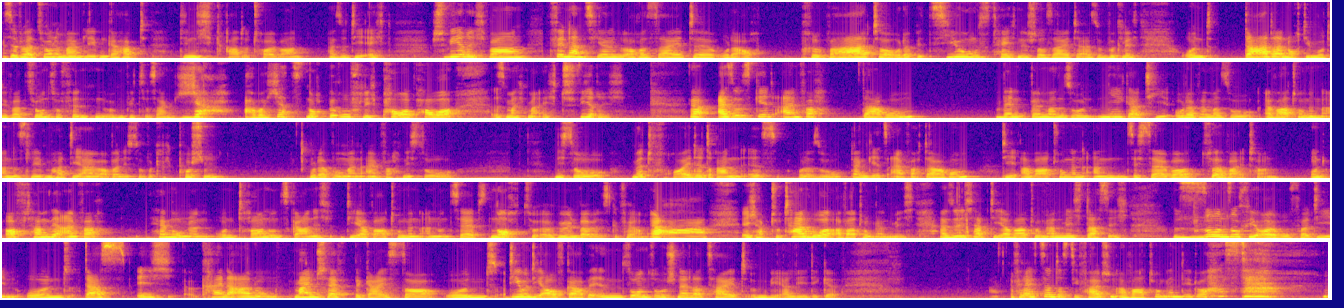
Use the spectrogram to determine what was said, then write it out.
Situationen in meinem Leben gehabt, die nicht gerade toll waren. Also die echt schwierig waren, finanzieller Seite oder auch privater oder beziehungstechnischer Seite. Also wirklich, und da dann noch die Motivation zu finden, irgendwie zu sagen, ja, aber jetzt noch beruflich, Power, Power, ist manchmal echt schwierig. Ja, also es geht einfach darum, wenn, wenn man so negativ oder wenn man so Erwartungen an das Leben hat, die einem aber nicht so wirklich pushen oder wo man einfach nicht so, nicht so mit Freude dran ist oder so, dann geht es einfach darum, die Erwartungen an sich selber zu erweitern. Und oft haben wir einfach Hemmungen und trauen uns gar nicht, die Erwartungen an uns selbst noch zu erhöhen, weil wir das Gefühl haben, ja, ich habe total hohe Erwartungen an mich. Also ich habe die Erwartung an mich, dass ich so und so viel Euro verdiene und dass ich, keine Ahnung, meinen Chef begeister und die und die Aufgabe in so und so schneller Zeit irgendwie erledige. Vielleicht sind das die falschen Erwartungen, die du hast.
